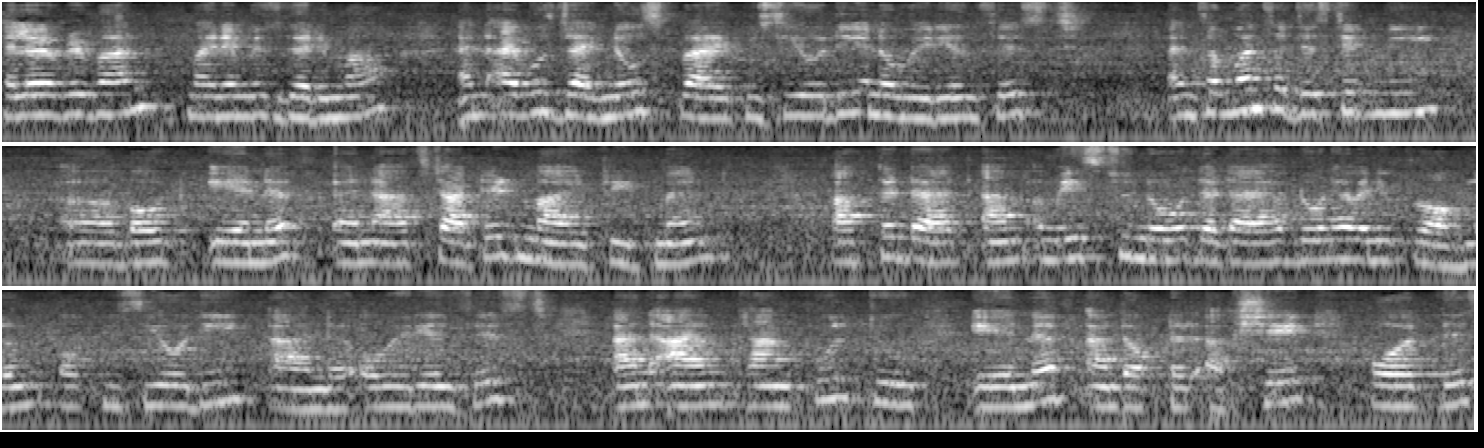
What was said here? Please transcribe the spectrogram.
Hello everyone. My name is Garima and I was diagnosed by PCOD and ovarian cyst and someone suggested me uh, about ANF and I have started my treatment. After that, I'm amazed to know that I have, don't have any problem of PCOD and uh, ovarian cyst and I am thankful to ANF and Dr. Akshay for this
